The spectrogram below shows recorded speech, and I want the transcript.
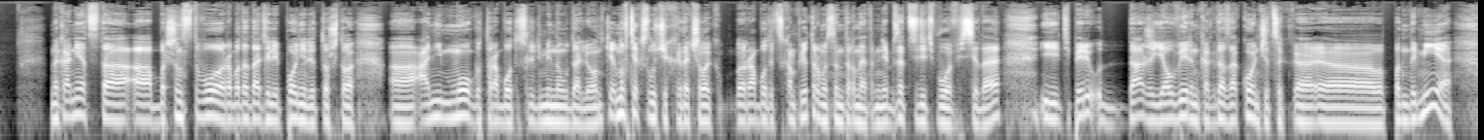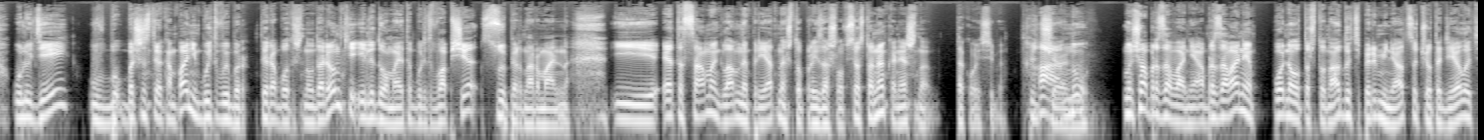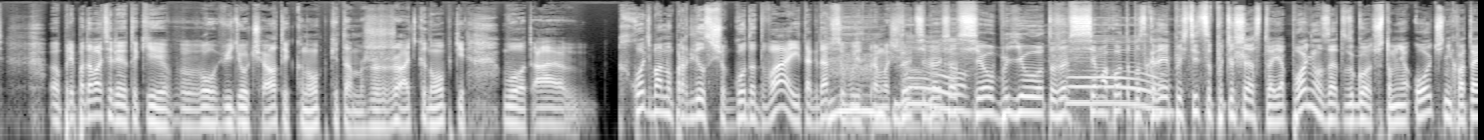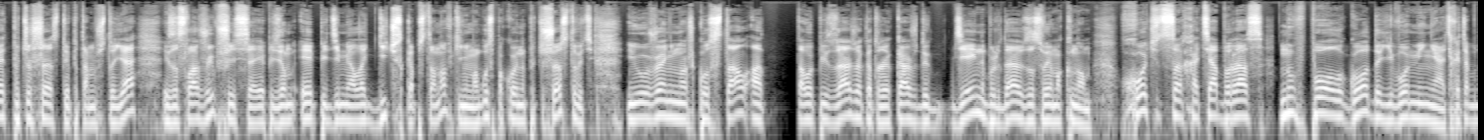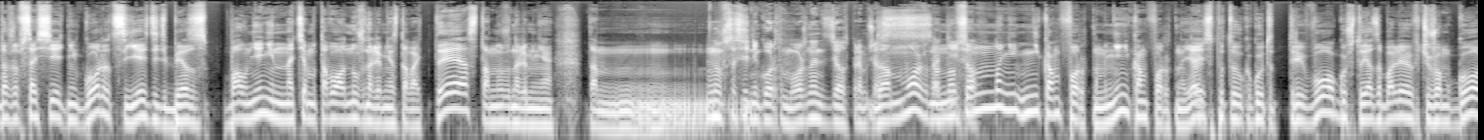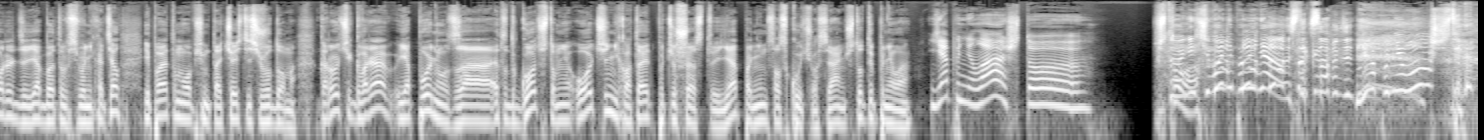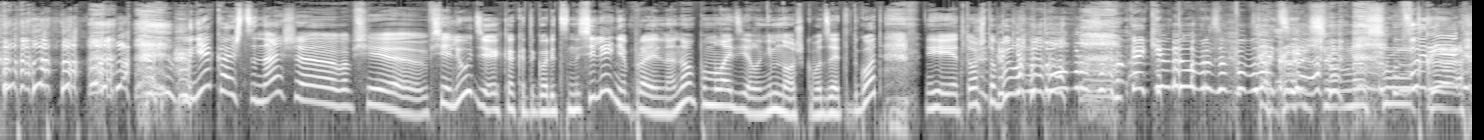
Наконец-то а, большинство работодателей поняли то, что а, они могут работать с людьми на удаленке. Ну, в тех случаях, когда человек работает с компьютером и с интернетом, не обязательно сидеть в офисе, да. И теперь даже, я уверен, когда закончится э, э, пандемия, у людей в большинстве компаний будет выбор. Ты работаешь на удаленке или дома. Это будет вообще супер нормально. И это самое главное приятное, что произошло. Все остальное, конечно, такое себе. Печально. А, ну, ну, еще образование. Образование поняло то, что надо теперь меняться, что-то делать. Э, Преподаватели такие, о, видеочаты, кнопки, там, жать кнопки. Вот. А хоть бы оно продлилось еще года два, и тогда все будет прям вообще... Да тебя сейчас все убьют, уже всем охота поскорее пуститься в путешествие. Я понял за этот год, что мне очень не хватает путешествий, потому что я из-за сложившейся эпидем- эпидемиологической обстановки не могу спокойно путешествовать и уже немножко устал от того пейзажа, который я каждый день наблюдаю за своим окном. Хочется хотя бы раз, ну, в полгода его менять, хотя бы даже в соседний город съездить без волнений на тему того, а нужно ли мне сдавать тест, а нужно ли мне там Ну, в соседний город можно это сделать прямо сейчас. да, можно, но все равно не- некомфортно. Мне некомфортно. Я есть- испытываю какую-то тревогу, что я заболею в чужом городе, я бы этого всего не хотел, и поэтому, в общем-то, отчасти сижу дома. Короче говоря, я понял за этот год, что мне очень не хватает путешествий. Я по ним соскучился. Ань, что ты поняла? Я поняла, что... Что, Что? ничего не поменялось, на самом деле. Я поняла. Мне кажется, наше вообще все люди, как это говорится, население, правильно, оно помолодело немножко вот за этот год. И то, что было... Каким-то образом помолодело. черная шутка!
